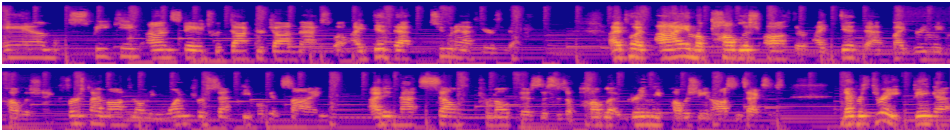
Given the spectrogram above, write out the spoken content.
am speaking on stage with Dr. John Maxwell. I did that two and a half years ago. I put, I am a published author. I did that by Greenleaf Publishing. First time author, only 1% people get signed. I did not self promote this. This is a public Greenleaf Publishing in Austin, Texas. Number three, being a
